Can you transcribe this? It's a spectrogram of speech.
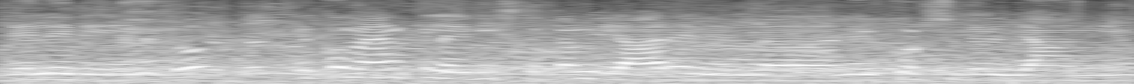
dell'evento e come anche l'hai visto cambiare nel, nel corso degli anni.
